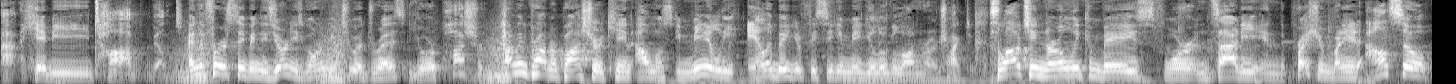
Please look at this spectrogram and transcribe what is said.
a heavy top built. And the first step in this journey is going to be to address your posture. Having proper posture can almost immediately elevate your physique and make you look a lot more attractive. Slouching not only conveys for anxiety and depression, but it also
